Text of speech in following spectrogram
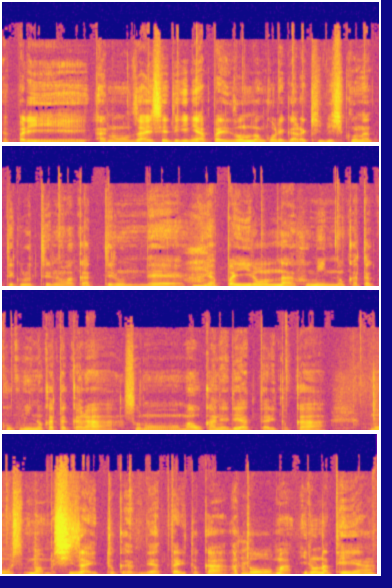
やっぱりあの財政的にやっぱりどんどんこれから厳しくなってくるっていうのは分かってるんで、はい、やっぱりいろんな府民の方国民の方からその、まあ、お金であったりとかもう、まあ、資材とかであったりとかあと、はい。まあ、いろんな提案、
